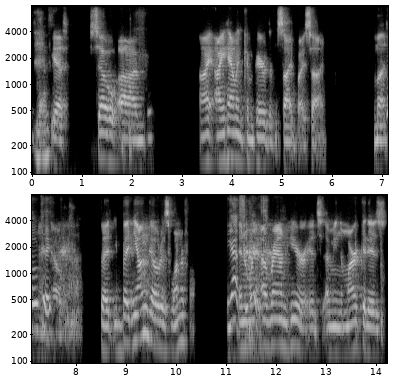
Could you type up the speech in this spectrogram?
Yes. Yes. So um, I I haven't compared them side by side. Mutton Okay. But but young goat is wonderful. Yes, and it ar- around here it's i mean the market is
